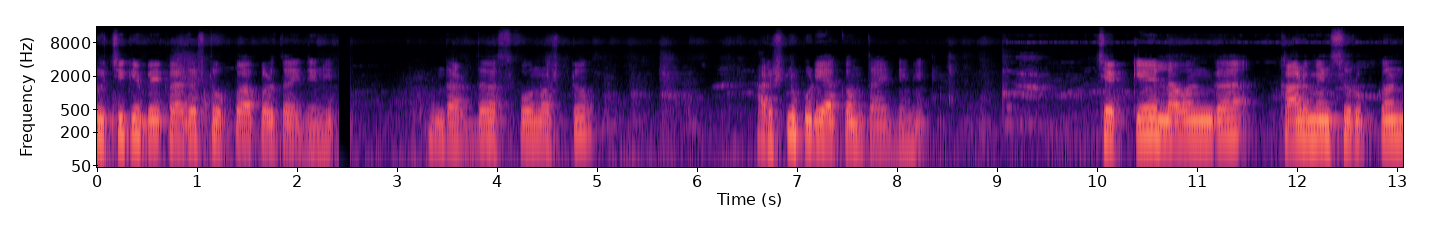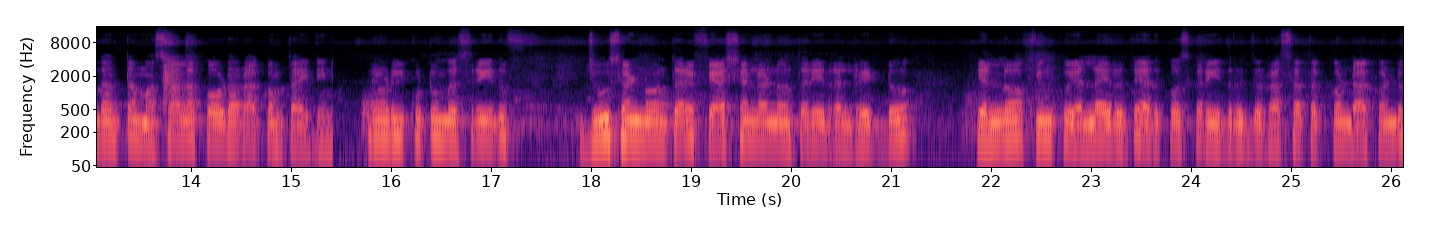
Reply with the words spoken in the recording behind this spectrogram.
ರುಚಿಗೆ ಬೇಕಾದಷ್ಟು ಉಪ್ಪು ಹಾಕ್ಕೊಳ್ತಾ ಇದ್ದೀನಿ. ಒಂದು ಅರ್ಧ ಸ್ಪೂನಷ್ಟು ಅರಶಿನ ಪುಡಿ ಹಾಕ್ಕೊತಾ ಇದ್ದೀನಿ. ಚಕ್ಕೆ, ಲವಂಗ ಕಾಳುಮೆಣಸು ರುಬ್ಕೊಂಡಂಥ ಮಸಾಲ ಪೌಡರ್ ಹಾಕೊಂತಾ ಇದ್ದೀನಿ. ನೋಡಿ, ಕುಟುಂಬಶ್ರೀ, ಇದು ಜ್ಯೂಸ್ ಹಣ್ಣು ಅಂತಾರೆ, ಫ್ಯಾಷನ್ ಹಣ್ಣು ಅಂತಾರೆ. ಇದರಲ್ಲಿ ರೆಡ್ಡು, ಎಲ್ಲೋ, ಪಿಂಕು ಎಲ್ಲ ಇರುತ್ತೆ. ಅದಕ್ಕೋಸ್ಕರ ಇದ್ರದ್ದು ರಸ ತಕ್ಕೊಂಡು ಹಾಕೊಂಡು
